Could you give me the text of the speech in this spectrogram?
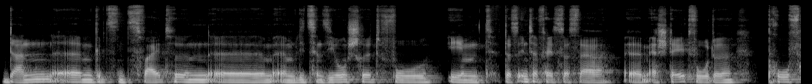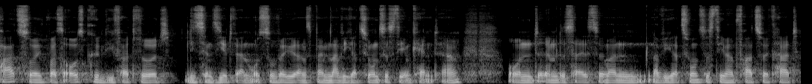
dann ähm, gibt es einen zweiten äh, ähm, Lizenzierungsschritt, wo eben das Interface, das da ähm, erstellt wurde, pro Fahrzeug, was ausgeliefert wird, lizenziert werden muss, so wie man es beim Navigationssystem kennt. Ja. Und ähm, das heißt, wenn man ein Navigationssystem im Fahrzeug hat,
